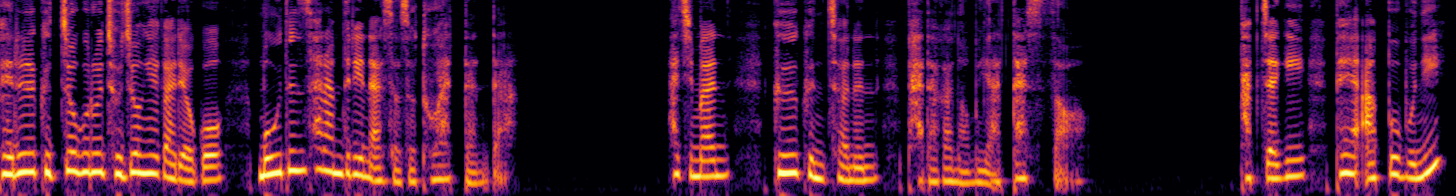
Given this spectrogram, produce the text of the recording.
배를 그쪽으로 조종해 가려고 모든 사람들이 나서서 도왔단다. 하지만 그 근처는 바다가 너무 얕았어. 갑자기 배 앞부분이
